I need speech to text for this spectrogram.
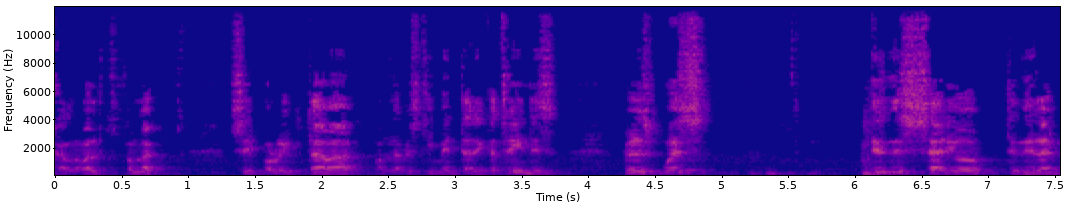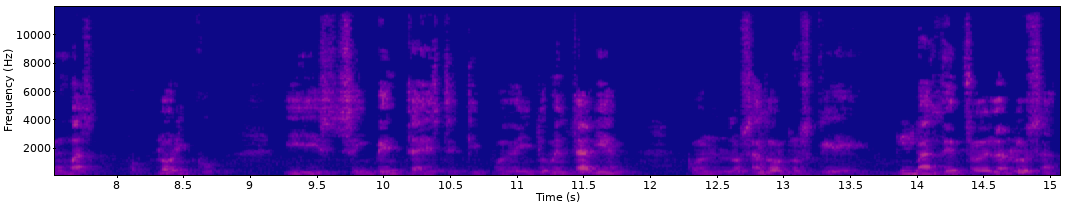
carnavales Tolac se proyectaba con la vestimenta de Catrines, pero después es necesario tener algo más folclórico y se inventa este tipo de indumentaria con los adornos que van dentro de la blusa,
